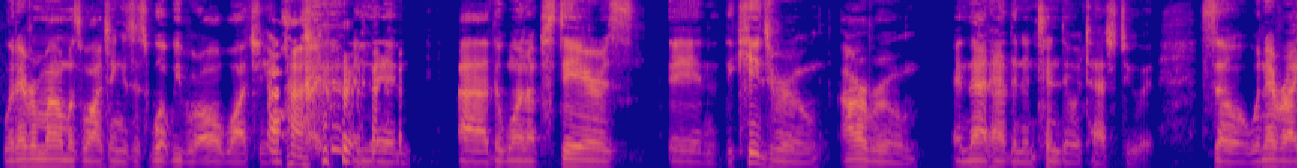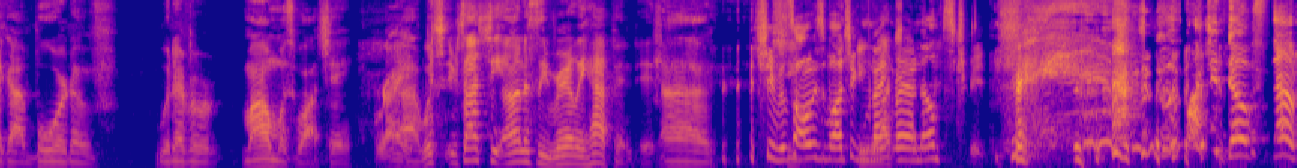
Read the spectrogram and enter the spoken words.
whatever mom was watching is just what we were all watching. Uh-huh. and then uh, the one upstairs in the kids' room, our room, and that had the Nintendo attached to it. So whenever I got bored of whatever mom was watching, right. uh, which which actually honestly rarely happened. Uh, she was she- always watching Nightmare watched- on Elm Street. she was watching dope stuff.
